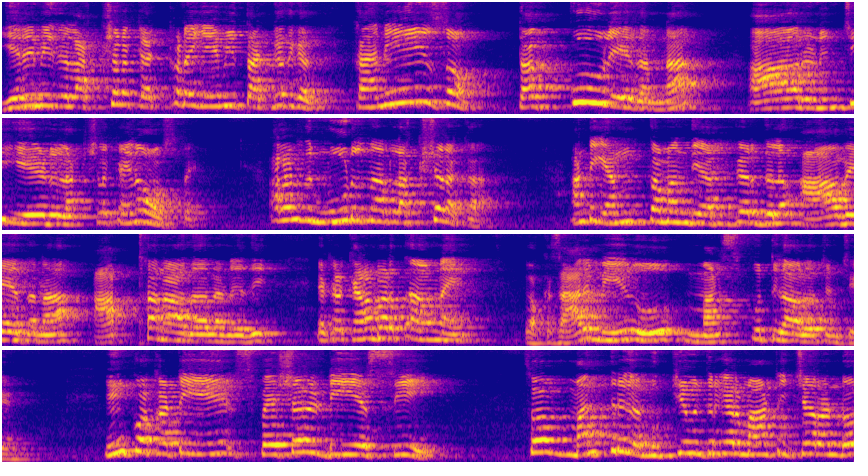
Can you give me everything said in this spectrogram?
ఎనిమిది లక్షలకు ఎక్కడ ఏమీ తగ్గదు కదా. కనీసం తక్కువ లేదన్నా ఆరు నుంచి ఏడు లక్షలకైనా వస్తాయి. అలాంటిది మూడున్నర లక్షలక. అంటే ఎంతమంది అభ్యర్థుల ఆవేదన అర్థనాదాలు అనేది ఇక్కడ కనబడతా ఉన్నాయి. ఒకసారి మీరు మనస్ఫూర్తిగా ఆలోచించేయండి ఇంకొకటి స్పెషల్ డిఎస్సి. సో మంత్రిగా ముఖ్యమంత్రి గారు మాట ఇచ్చారండో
